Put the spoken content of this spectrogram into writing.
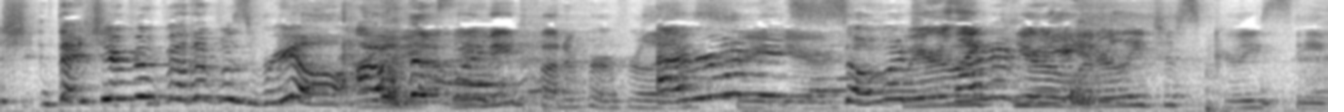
sh- that shampoo buildup was real. I was yeah, like, we made fun of her for like everyone a straight makes year. so much we were like, you're me." literally just greasy.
